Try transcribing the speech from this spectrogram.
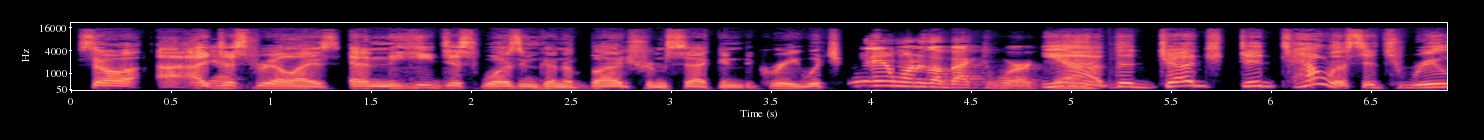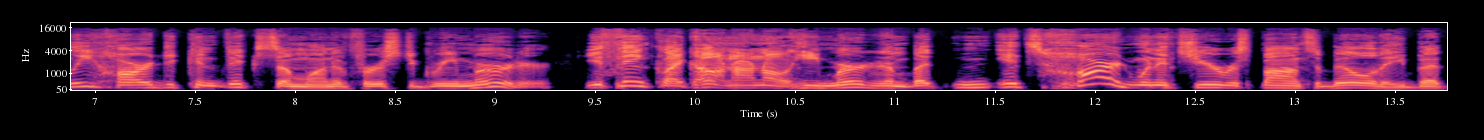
So I, Yeah. just realized, and he just wasn't going to budge from second degree, which, he didn't want to go back to work. yeah, the judge did tell us it's really hard to convict someone of first degree murder. You think, like, oh, no, no, he murdered him, but it's hard when it's your responsibility. But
